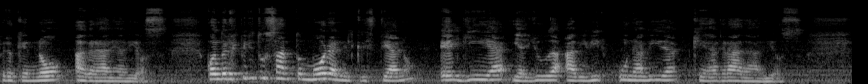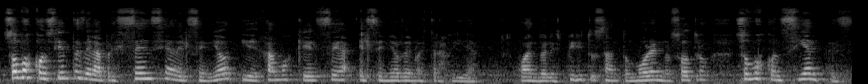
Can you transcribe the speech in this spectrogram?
pero que no agrade a Dios. Cuando el Espíritu Santo mora en el cristiano, Él guía y ayuda a vivir una vida que agrada a Dios. Somos conscientes de la presencia del Señor y dejamos que Él sea el Señor de nuestras vidas. Cuando el Espíritu Santo mora en nosotros, somos conscientes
